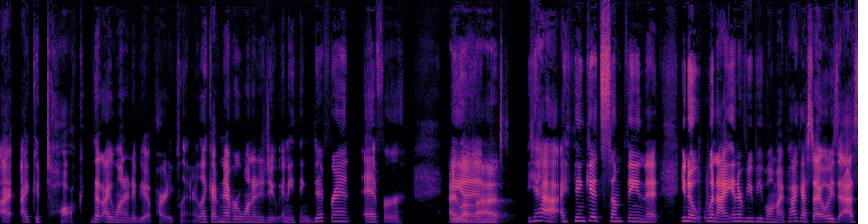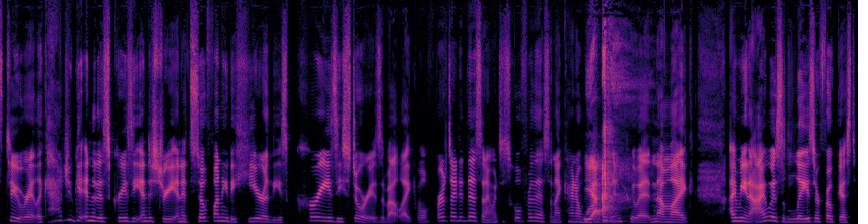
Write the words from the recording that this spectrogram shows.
I, I, could talk that I wanted to be a party planner. Like I've never wanted to do anything different ever. I and love that. Yeah, I think it's something that, you know, when I interview people on my podcast, I always ask too, right? Like, how'd you get into this crazy industry? And it's so funny to hear these crazy stories about, like, well, first I did this and I went to school for this and I kind of wandered yeah. into it. And I'm like, I mean, I was laser focused.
